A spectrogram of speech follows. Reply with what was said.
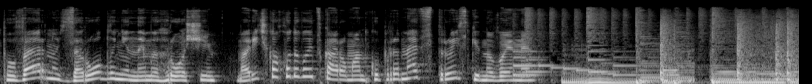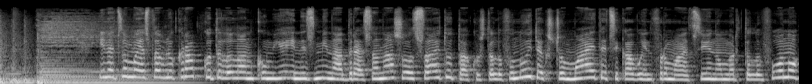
повернуть зароблені ними гроші. Марічка Ходовицька, Роман Купринець, Стрийські новини. І на цьому я ставлю крапку. Телелан.com.ua – незмінна адреса нашого сайту. Також телефонуйте, якщо маєте цікаву інформацію. Номер телефону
